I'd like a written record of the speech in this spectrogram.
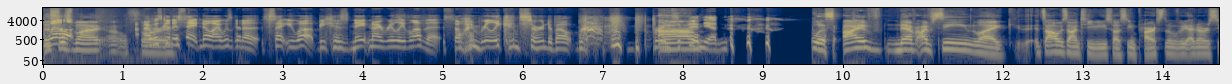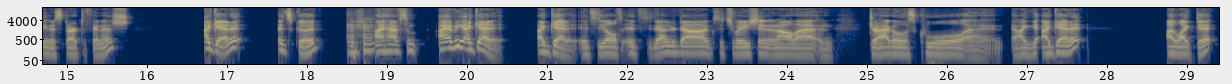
This well, is my. Oh, sorry. I was going to say, no, I was going to set you up because Nate and I really love it. So I'm really concerned about Brent's Um, opinion. Listen, I've never. I've seen like it's always on TV, so I've seen parts of the movie. I've never seen it start to finish. I get it. It's good. Mhm. I have some. I mean, I get it. I get it. It's the old. It's the underdog situation and all that. And Drago is cool, and I I get it. I liked it.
